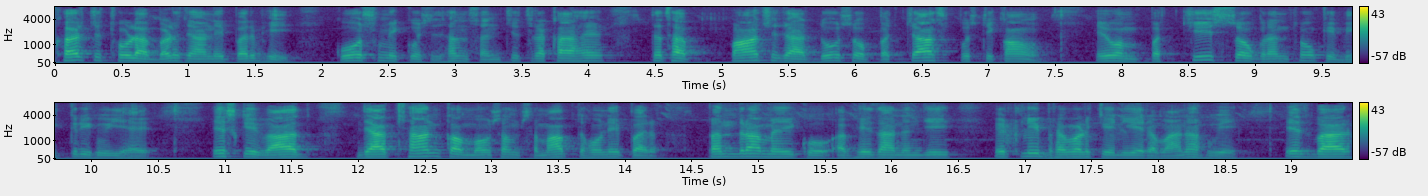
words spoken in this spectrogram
खर्च थोड़ा बढ़ जाने पर भी कोष में कुछ धन संचित रखा है तथा 5,250 पुस्तिकाओं एवं 2500 ग्रंथों की बिक्री हुई है। इसके बाद व्याख्यान का मौसम समाप्त होने पर 15 मई को अभेदानंद जी इटली भ्रमण के लिए रवाना हुए। इस बार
